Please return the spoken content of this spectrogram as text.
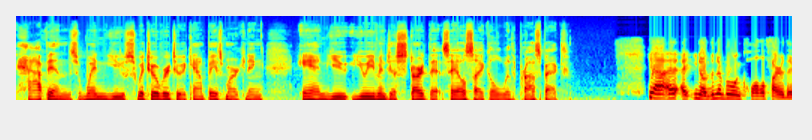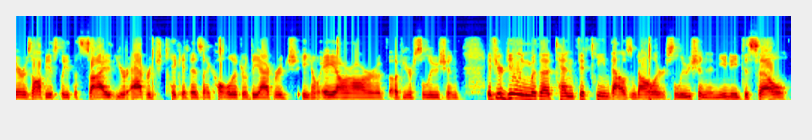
happens when you switch over to account based marketing and you you even just start that sales cycle with a prospect? Yeah I, you know the number one qualifier there is obviously the size your average ticket as i call it or the average you know ARR of, of your solution. If you're dealing with a 10 15000 dollar solution and you need to sell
